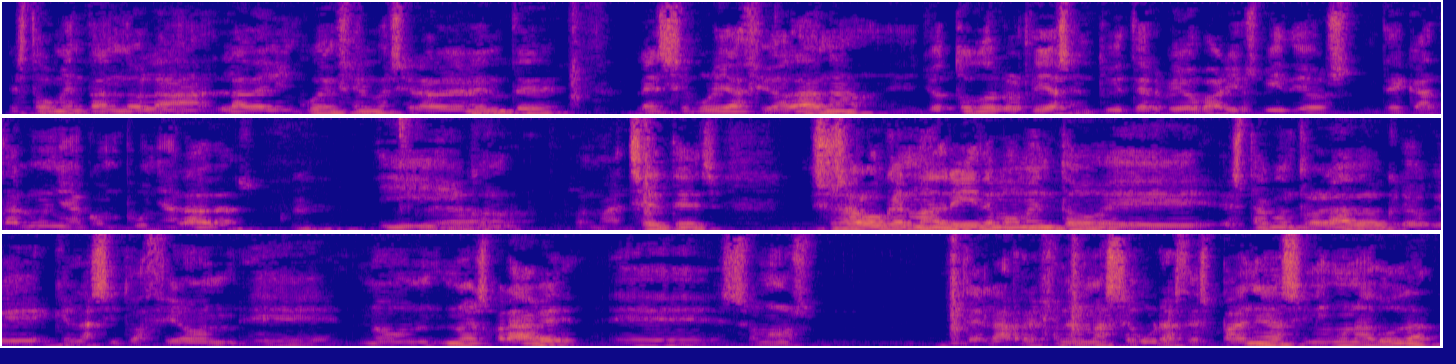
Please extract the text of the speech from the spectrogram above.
está aumentando la, la delincuencia considerablemente, la inseguridad ciudadana. Yo todos los días en Twitter veo varios vídeos de Cataluña con puñaladas y con, con machetes. Eso es algo que en Madrid de momento eh, está controlado, creo que, que la situación eh, no, no, es grave, eh, somos de las regiones más seguras de España, sin ninguna duda,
